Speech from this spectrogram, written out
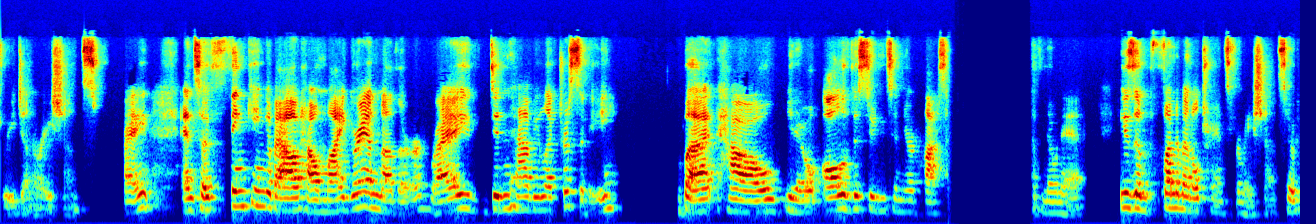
three generations, right? And so thinking about how my grandmother, right, didn't have electricity, but how, you know, all of the students in your class have known it is a fundamental transformation. So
